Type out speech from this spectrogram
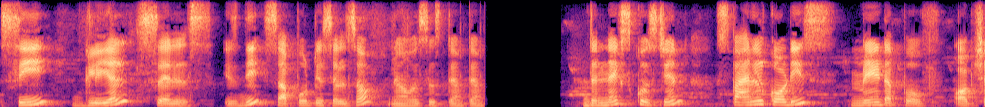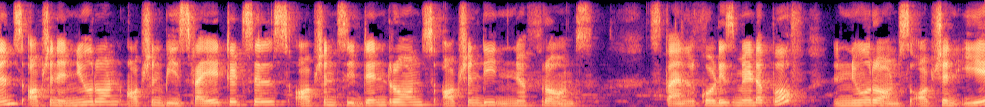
c glial cells is the supportive cells of nervous system. The next question spinal cord is made up of options. Option a neuron option b striated cells option c dendrons option d nephrons spinal cord is made up of neurons option a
